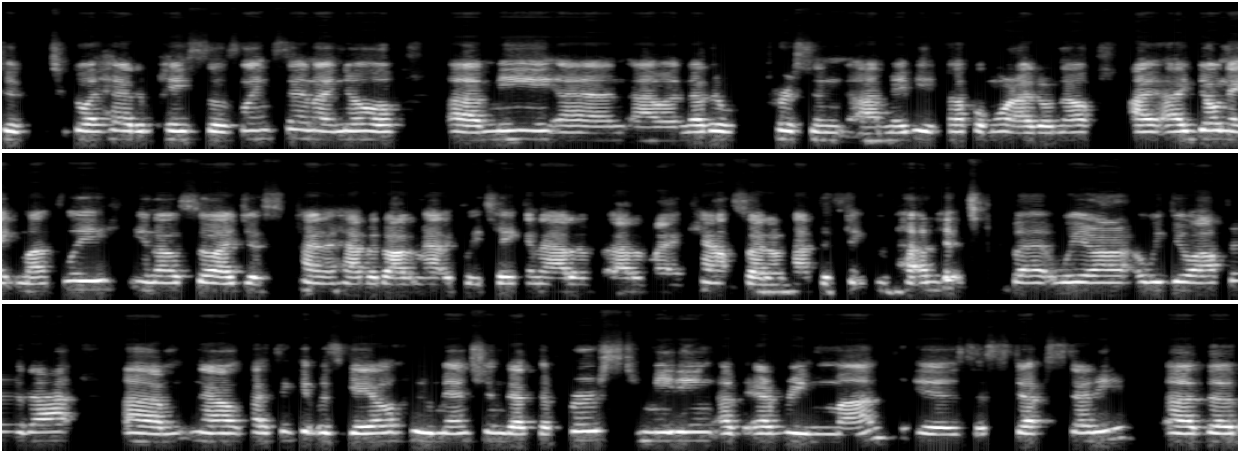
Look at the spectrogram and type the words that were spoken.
to to go ahead and paste those links in. I know uh, me and uh, another person, uh, maybe a couple more, I don't know. I, I donate monthly, you know, so I just kind of have it automatically taken out of out of my account, so I don't have to think about it. But we are we do offer that. Um, now, I think it was Gail who mentioned that the first meeting of every month is a step study. Uh, the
